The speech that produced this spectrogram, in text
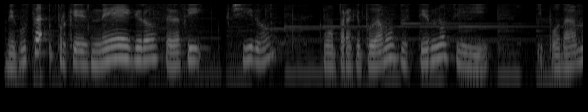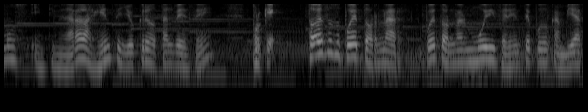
Me gusta porque es negro, se ve así chido. Como para que podamos vestirnos y, y podamos intimidar a la gente, yo creo, tal vez, ¿eh? Porque todo eso se puede tornar, se puede tornar muy diferente, puedo cambiar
